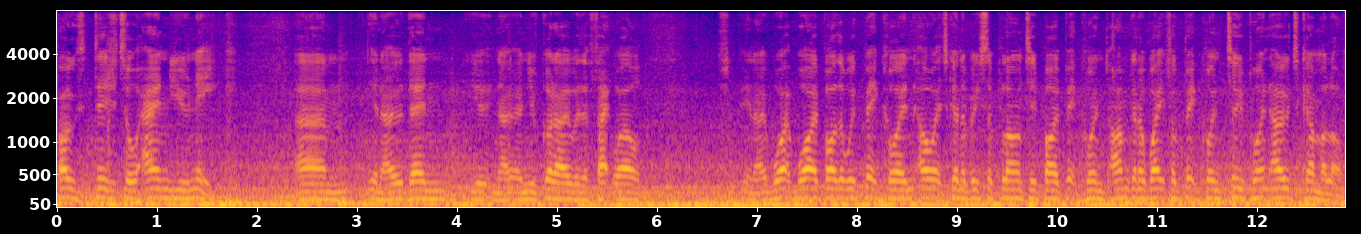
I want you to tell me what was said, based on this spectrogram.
both digital and unique. Um, you know, then you know, and you've got over the fact, well, you know, why, why bother with Bitcoin? Oh, it's going to be supplanted by Bitcoin. I'm going to wait for Bitcoin 2.0 to come along.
